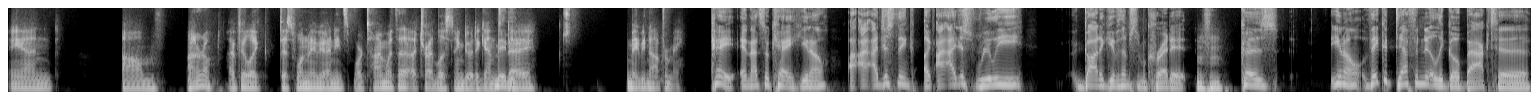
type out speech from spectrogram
And um, I don't know. I feel like this one, maybe I need some more time with it. I tried listening to it again Maybe. today. Maybe not for me. hey, and that's okay. You know, I, I just think like I, I just really got to give them some credit because you know they could definitely go back to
